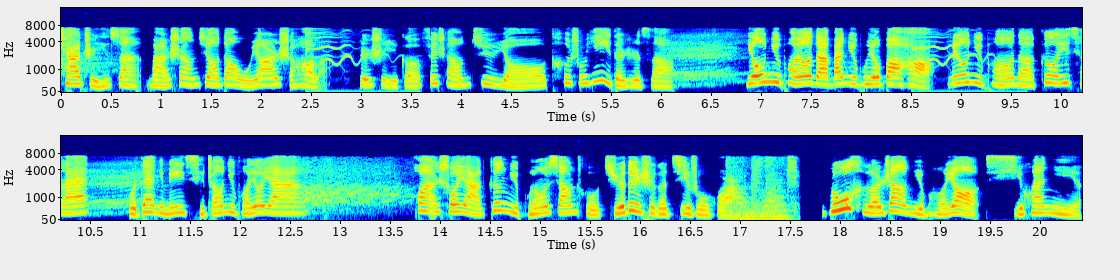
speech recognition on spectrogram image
掐指一算，马上就要到五月二十号了，这是一个非常具有特殊意义的日子。有女朋友的把女朋友抱好，没有女朋友的跟我一起来，我带你们一起找女朋友呀。话说呀，跟女朋友相处绝对是个技术活儿。如何让女朋友喜欢你，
